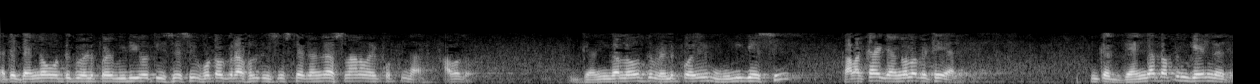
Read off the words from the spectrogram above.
అయితే గంగ ఒడ్డుకు వెళ్ళిపోయి వీడియో తీసేసి ఫోటోగ్రాఫ్లు తీసేస్తే గంగా స్నానం అయిపోతుందా? అవదు. గంగలోకి వెళ్ళిపోయి మునిగేసి తలకాయ గంగలో పెట్టేయాలి. ఇంకా గంగ తప్ప ఇంకేం లేదు.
